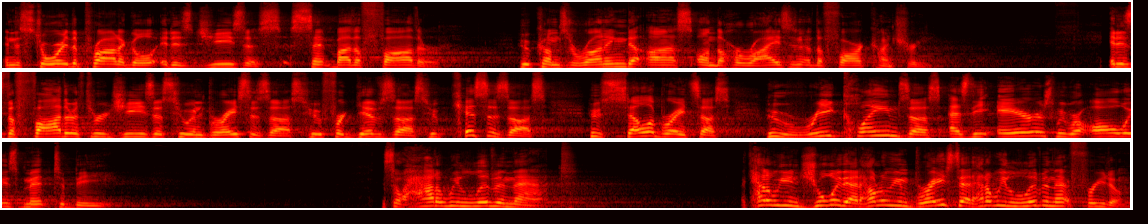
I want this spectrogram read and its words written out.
In the story of the prodigal, it is Jesus sent by the Father who comes running to us on the horizon of the far country. It is the Father through Jesus who embraces us, who forgives us, who kisses us, who celebrates us, who reclaims us as the heirs we were always meant to be. So, how do we live in that? Like, how do we enjoy that? How do we embrace that? How do we live in that freedom?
